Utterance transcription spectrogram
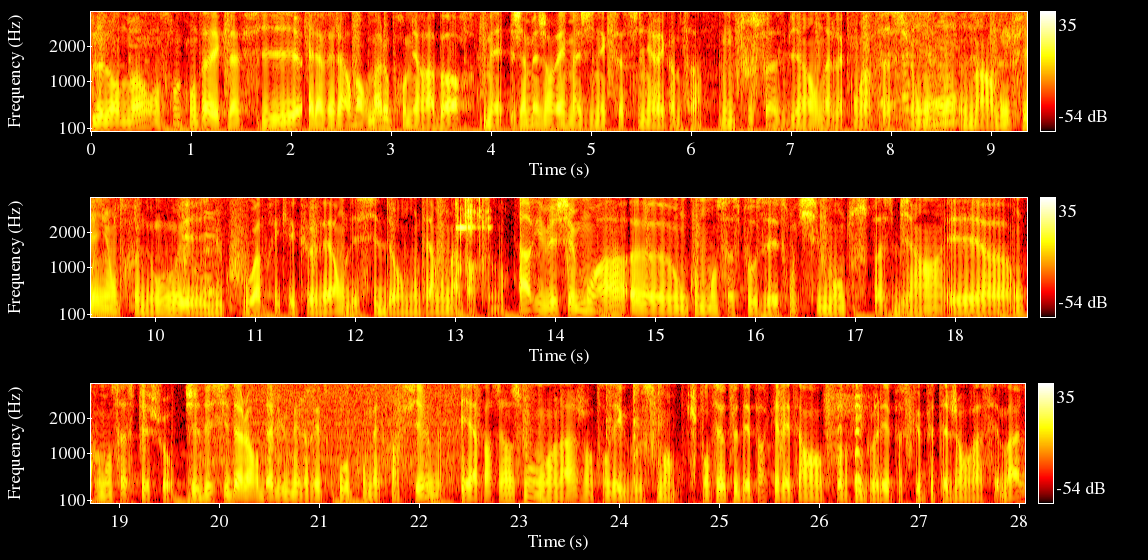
Le lendemain, on se rencontre avec la fille. Elle avait l'air normale au premier abord, mais jamais j'aurais imaginé que ça se finirait comme ça. Donc tout se passe bien, on a de la conversation, on a un bon feeling entre nous et du coup, après quelques verres, on décide de remonter à mon appartement. Arrivé chez moi, on commence à se poser tranquillement, tout se passe bien et euh, on commence à se pécho. Je décide alors d'allumer le rétro pour mettre un film et à partir de ce moment-là, j'entends des gloussements. Je pensais au tout départ qu'elle était en train de rigoler parce que peut-être j'embrassais mal,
